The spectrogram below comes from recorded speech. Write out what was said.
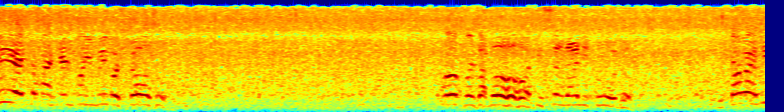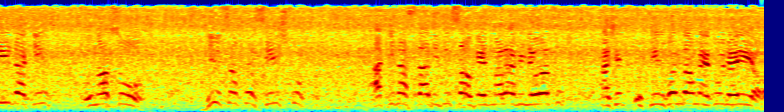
dia e tomar aquele banho bem gostoso. Oh, coisa boa, de sandália e tudo. Então é lindo aqui o nosso Rio São Francisco, aqui na cidade de Salgueiro, maravilhoso. A gente curtindo, vamos dar um mergulho aí, ó.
